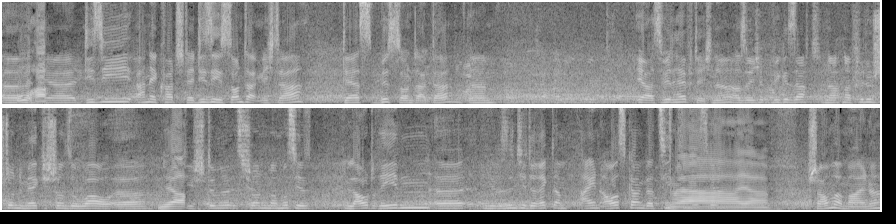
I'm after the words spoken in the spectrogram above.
Äh, Oha. Der Dizzy, ach ne Quatsch, der Dizzy ist Sonntag nicht da. Der ist bis Sonntag da. Ähm, ja, es wird heftig. Ne? Also ich habe, wie gesagt, nach einer Viertelstunde merke ich schon so, wow, äh, Ja. die Stimme ist schon, man muss hier laut reden. Äh, wir sind hier direkt am einen Ausgang, da zieht es ein Ah, ja. bisschen. Schauen wir mal. Ne?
